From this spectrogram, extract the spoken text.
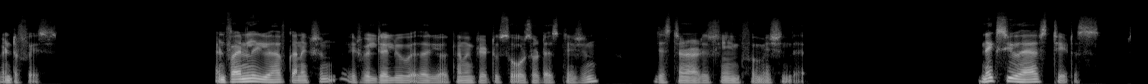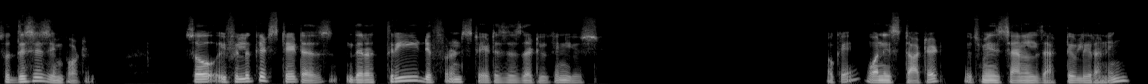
interface. And finally, you have connection. It will tell you whether you are connected to source or destination. Just an additional information there. Next, you have status. So this is important. So if you look at status, there are three different statuses that you can use. Okay, one is started, which means channel is actively running.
